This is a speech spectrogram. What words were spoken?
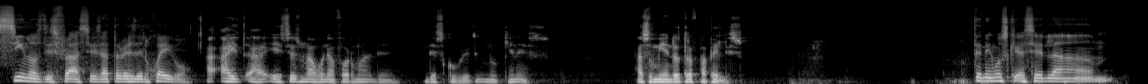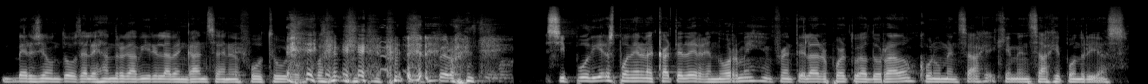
sin los disfraces a través del juego. Ah, ah, esa es una buena forma de descubrir uno quién es, asumiendo otros papeles. Tenemos que hacer la versión 2 de Alejandro Gaviria y la venganza en el futuro. Pero si pudieras poner una cartelera enorme enfrente del aeropuerto de El Dorado con un mensaje, ¿qué mensaje pondrías?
